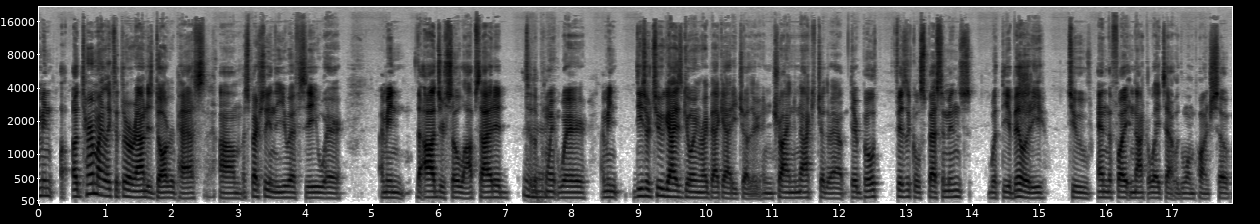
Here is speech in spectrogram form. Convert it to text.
I mean, a, a term I like to throw around is dog or pass, um, especially in the UFC where, I mean, the odds are so lopsided to the Mhm. point where, I mean, these are two guys going right back at each other and trying to knock each other out. They're both physical specimens with the ability to end the fight and knock the lights out with one punch. So,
